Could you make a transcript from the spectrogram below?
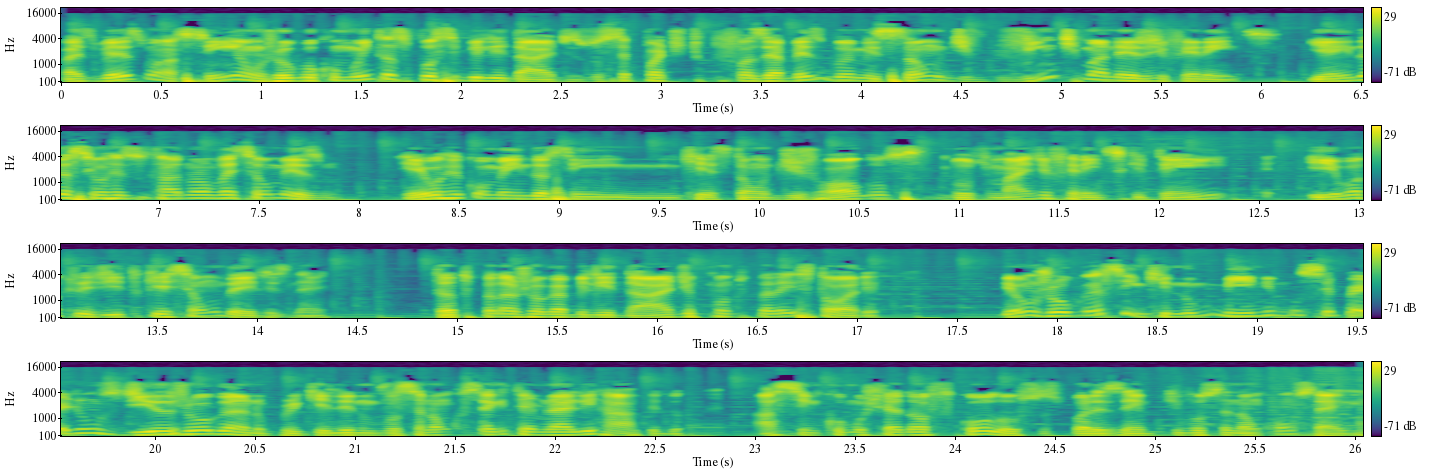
Mas mesmo assim, é um jogo com muitas possibilidades. Você pode tipo, fazer a mesma missão de 20 maneiras diferentes. E ainda assim o resultado não vai ser o mesmo. Eu recomendo, assim, em questão de jogos, dos mais diferentes que tem, eu acredito que esse é um deles, né? Tanto pela jogabilidade quanto pela história. É um jogo, assim, que no mínimo você perde uns dias jogando, porque ele, você não consegue terminar ele rápido. Assim como Shadow of Colossus, por exemplo, que você não consegue.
